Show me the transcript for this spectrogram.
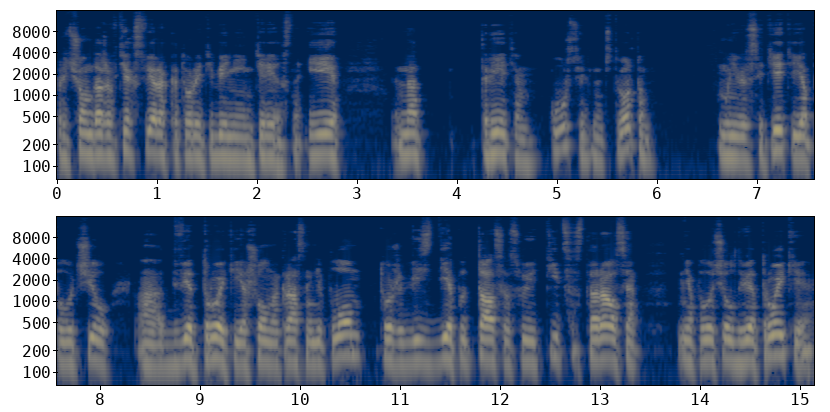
причем даже в тех сферах, которые тебе не интересны. И на третьем курсе или на четвертом в университете я получил а, две тройки, я шел на красный диплом, тоже везде пытался суетиться, старался. Я получил две тройки,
